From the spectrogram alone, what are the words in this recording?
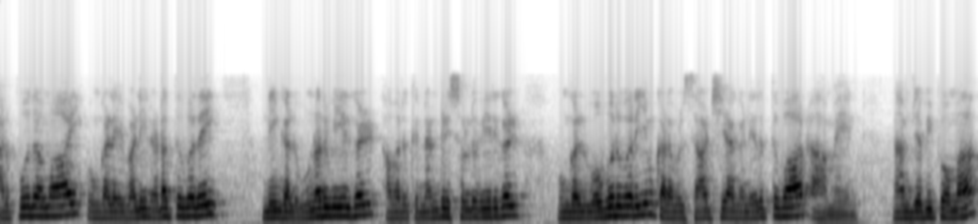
அற்புதமாய் உங்களை வழி நடத்துவதை நீங்கள் உணர்வீர்கள் அவருக்கு நன்றி சொல்லுவீர்கள். உங்கள் ஒவ்வொருவரையும் கடவுள் சாட்சியாக நிறுத்துவார். ஆமேன். நாம் ஜபிப்போமா?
